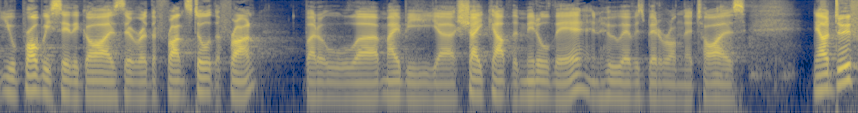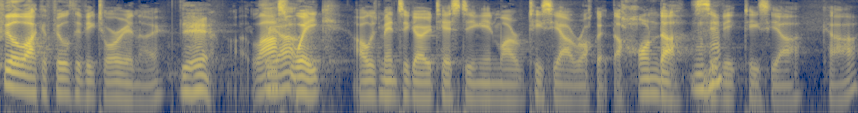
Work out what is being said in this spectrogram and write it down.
you'll probably see the guys that were at the front still at the front, but it will uh, maybe uh, shake up the middle there and whoever's better on their tyres. Now I do feel like a filthy Victorian though. yeah. Last are. week, I was meant to go testing in my TCR Rocket, the Honda Civic TCR car,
